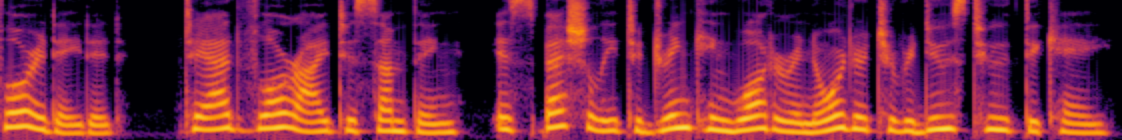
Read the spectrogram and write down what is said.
fluoridated. To add fluoride to something, especially to drinking water in order to reduce tooth decay,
